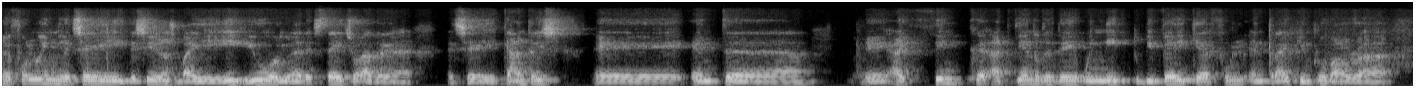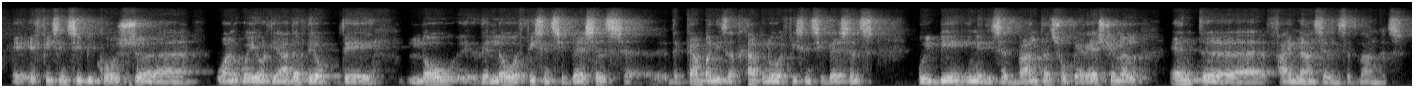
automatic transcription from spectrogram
eh, following, let's say, decisions by EU or United States or other, eh, let's say, countries. and I think at the end of the day, we need to be very careful and try to improve our efficiency because one way or the other, the, the low, the low efficiency vessels, uh, the companies that have low efficiency vessels will be in a disadvantage, operational and uh, financial disadvantage.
